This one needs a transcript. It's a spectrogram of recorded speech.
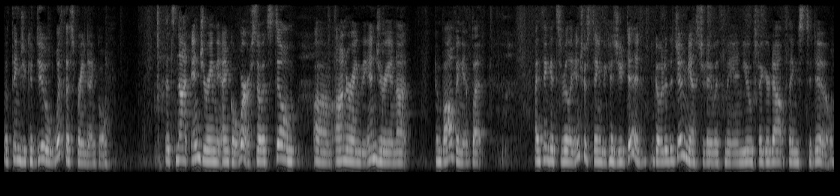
of things you could do with a sprained ankle that's not injuring the ankle worse. So it's still um, honoring the injury and not involving it, but I think it's really interesting because you did go to the gym yesterday with me and you figured out things to do.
